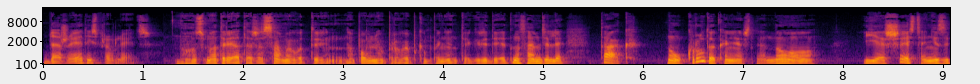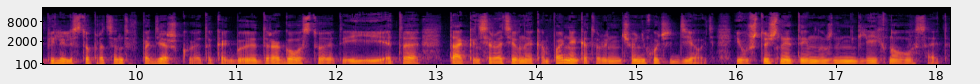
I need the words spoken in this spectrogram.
даже это исправляется. Ну, смотри, а то же самое, вот ты напомнил про веб-компоненты и гриды. Это на самом деле так, ну, круто, конечно, но ES6, они запилили 100% поддержку. Это как бы дорогого стоит. И это так консервативная компания, которая ничего не хочет делать. И уж точно это им нужно не для их нового сайта.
